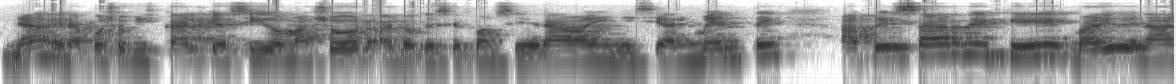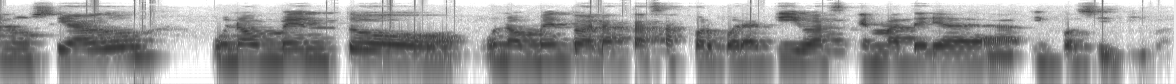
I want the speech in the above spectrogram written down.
El apoyo fiscal que ha sido mayor a lo que se consideraba inicialmente, a pesar de que Biden ha anunciado un aumento, un aumento a las tasas corporativas en materia impositiva.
